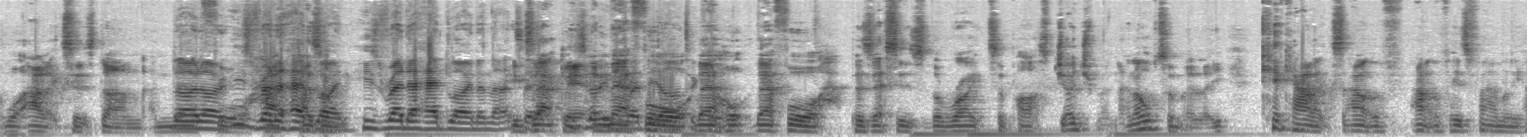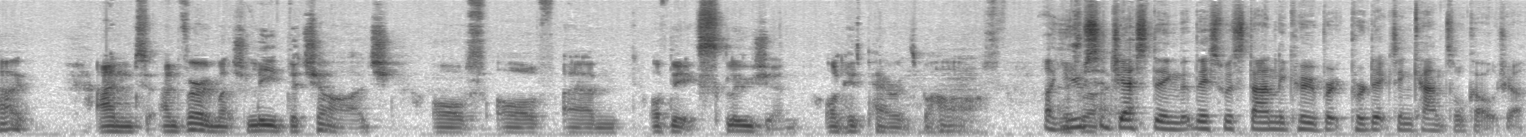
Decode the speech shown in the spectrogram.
what Alex has done, and No, no, therefore he's read a ha- has headline. he's read a headline, and that's exactly, it. He's and even read the therefore, therefore, therefore possesses the right to pass judgment and ultimately kick Alex out of out of his family home, and and very much lead the charge of of um, of the exclusion on his parents' behalf. Are you like- suggesting that this was Stanley Kubrick predicting cancel culture?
